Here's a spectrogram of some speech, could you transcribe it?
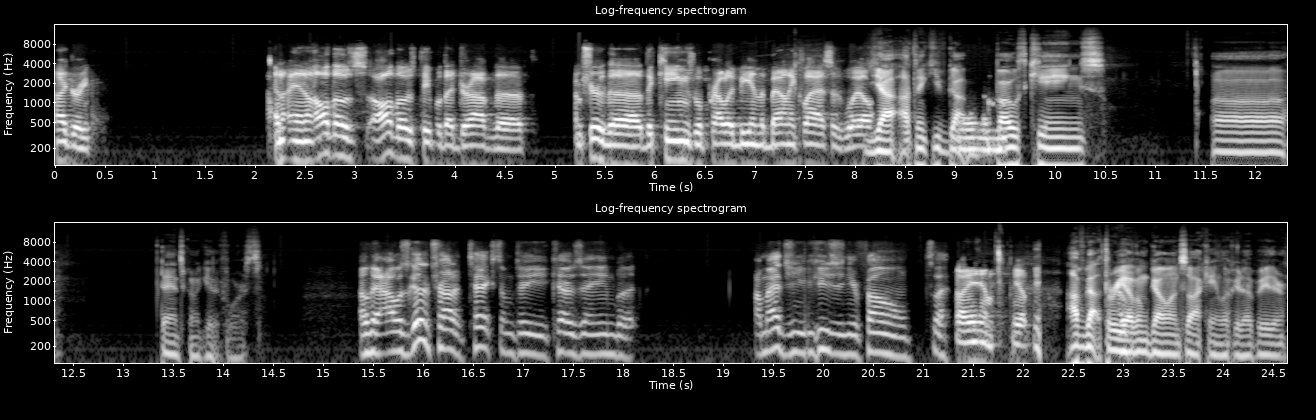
I agree. And and all those all those people that drive the, I'm sure the the Kings will probably be in the bounty class as well. Yeah, I think you've got Um, both kings. Uh, Dan's going to get it for us. Okay, I was gonna try to text them to you, Cozine, but I imagine you're using your phone. So, I am. Yep. I've got three of them going, so I can't look it up either.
